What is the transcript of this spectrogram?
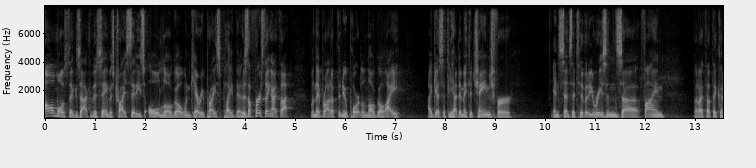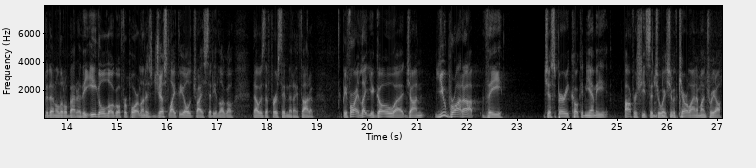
almost exactly the same as Tri City's old logo when Carey Price played there. This is the first thing I thought when they brought up the new Portland logo. I, I guess if you had to make a change for insensitivity reasons, uh, fine. But I thought they could have done a little better. The Eagle logo for Portland is just like the old Tri City logo. That was the first thing that I thought of. Before I let you go, uh, John, you brought up the Jesperi Kotkaniemi offer sheet situation with Carolina Montreal.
